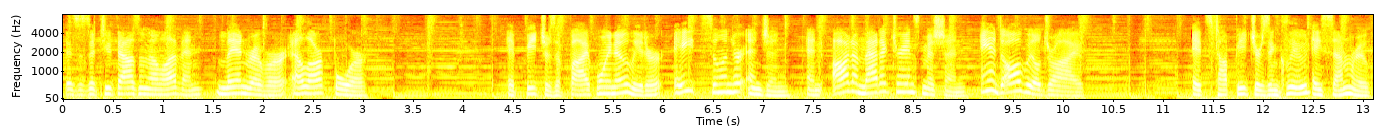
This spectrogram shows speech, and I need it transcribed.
This is a 2011 Land Rover LR4. It features a 5.0-liter eight-cylinder engine, an automatic transmission, and all-wheel drive. Its top features include a sunroof,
